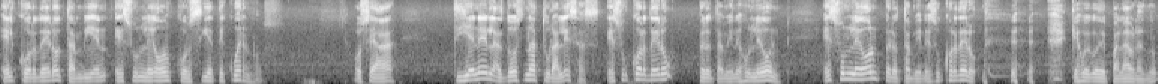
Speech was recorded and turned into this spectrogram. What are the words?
el cordero también es un león con siete cuernos. O sea, tiene las dos naturalezas. Es un cordero, pero también es un león. Es un león, pero también es un cordero. Qué juego de palabras, ¿no?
